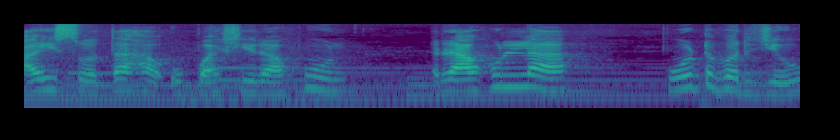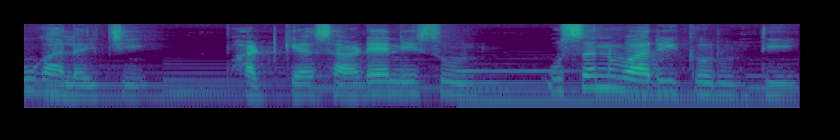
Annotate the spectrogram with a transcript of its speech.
आई स्वतः उपाशी राहून राहुलला पोटभर जेवू घालायची. फाटक्या साड्या नेसून उसनवारी करून ती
